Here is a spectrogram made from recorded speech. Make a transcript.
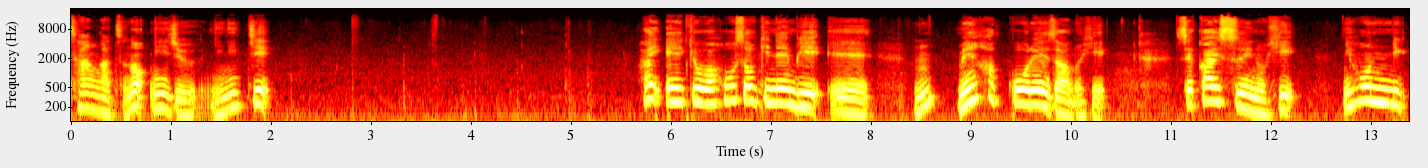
？3月の22日。はい。えー、今日は放送記念日、えー、ん？面発光レーザーの日。世界水の日、日本日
